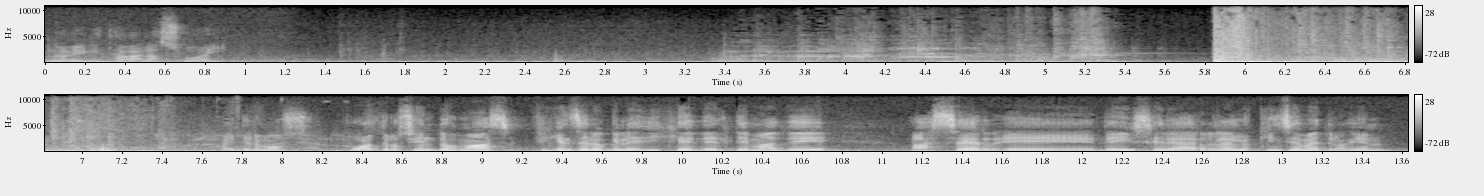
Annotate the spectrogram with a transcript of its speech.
No vi que estaba la SU ahí. Ahí tenemos 400 más. Fíjense lo que les dije del tema de hacer, eh, de irse la regla a los 15 metros, ¿bien?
